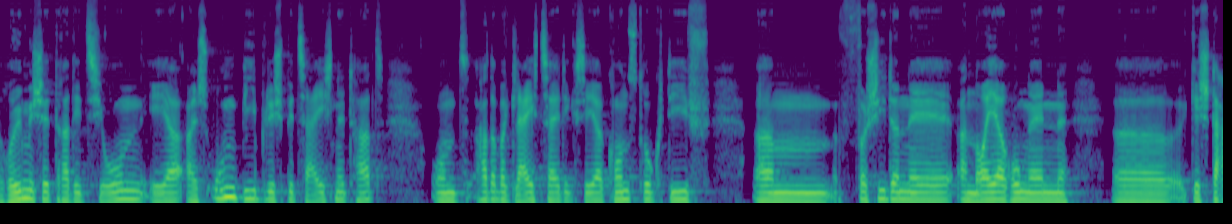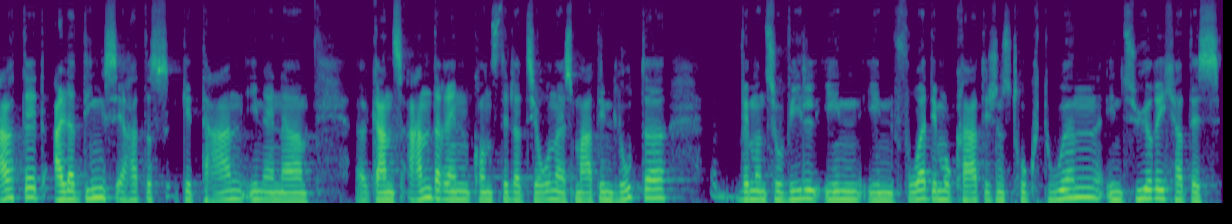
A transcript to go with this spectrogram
römische Tradition eher als unbiblisch bezeichnet hat und hat aber gleichzeitig sehr konstruktiv ähm, verschiedene Erneuerungen äh, gestartet. Allerdings, er hat das getan in einer äh, ganz anderen Konstellation als Martin Luther, wenn man so will, in, in vordemokratischen Strukturen. In Zürich hat es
